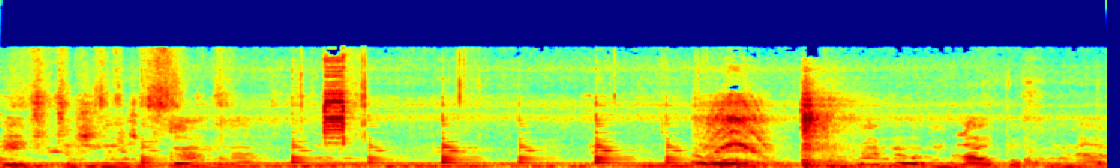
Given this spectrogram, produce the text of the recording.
beter te zien is op camera. Groene.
